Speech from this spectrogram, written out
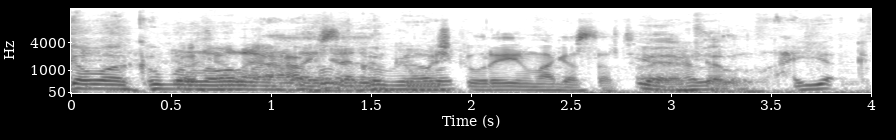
قواكم والله والله يعافيكم مشكورين وما قصرتوا. حياك الله. حياك.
